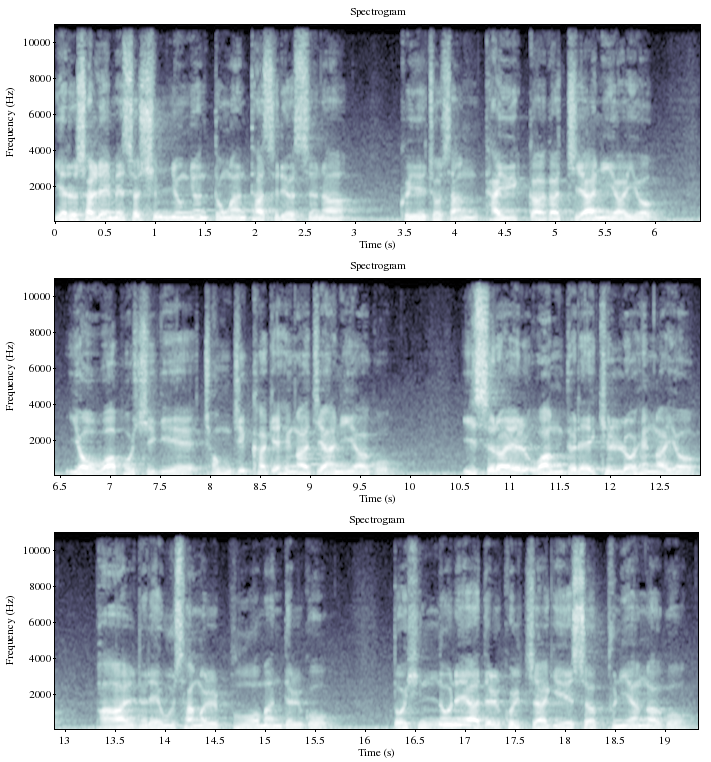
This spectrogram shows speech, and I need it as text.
예루살렘에서 16년 동안 다스렸으나 그의 조상 다윗과 같이 아니하여 여호와 보시기에 정직하게 행하지 아니하고 이스라엘 왕들의 길로 행하여 바알들의 우상을 부어 만들고 또 흰논의 아들 골짜기에서 분양하고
